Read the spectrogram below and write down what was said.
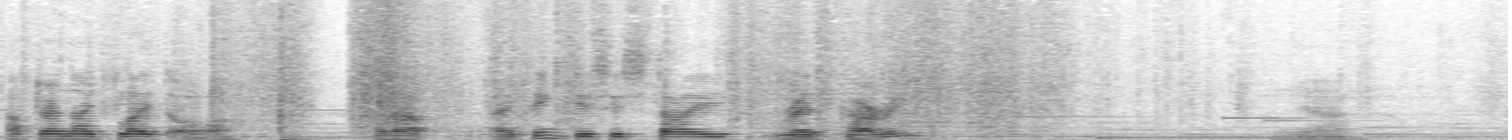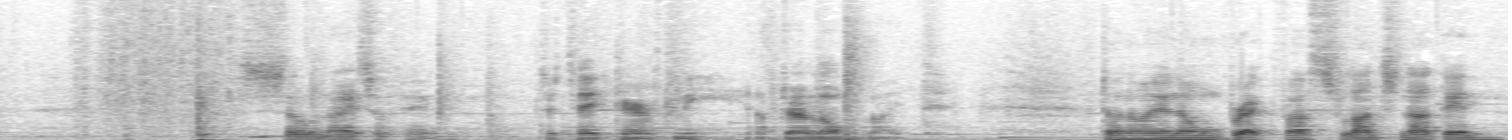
after a night flight. Oh, sarap. I think this is Thai red curry. So nice of him to take care of me after a long flight. Ito naman yung breakfast, lunch natin.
